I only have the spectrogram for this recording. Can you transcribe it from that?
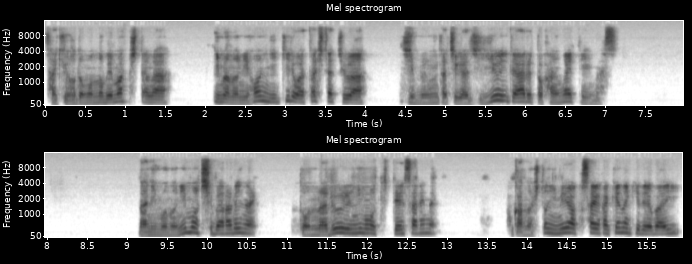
先ほども述べましたが、今の日本に生きる私たちは自分たちが自由であると考えています。何者にも縛られない。どんなルールにも規定されない。他の人に迷惑さえかけなければいい。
